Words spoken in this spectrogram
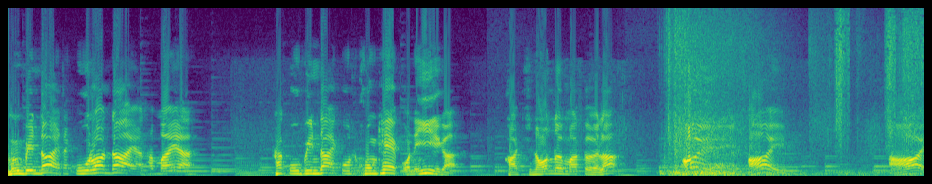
มึงบินได้แต่กูร่อนได้อะทำไมอะถ้ากูบินได้กูคงเทพกว่านี้อีกอะคาคินอนเริ่มมาเกิดละ เอ้ยตายตาย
